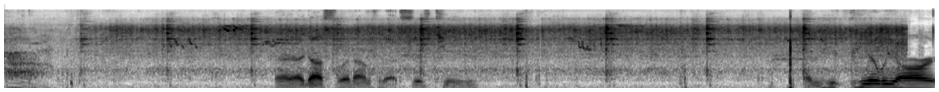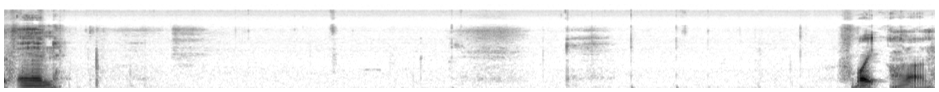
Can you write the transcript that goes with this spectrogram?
Alright, I gotta slow down for that 15. And he, here we are in Wait, hold on.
